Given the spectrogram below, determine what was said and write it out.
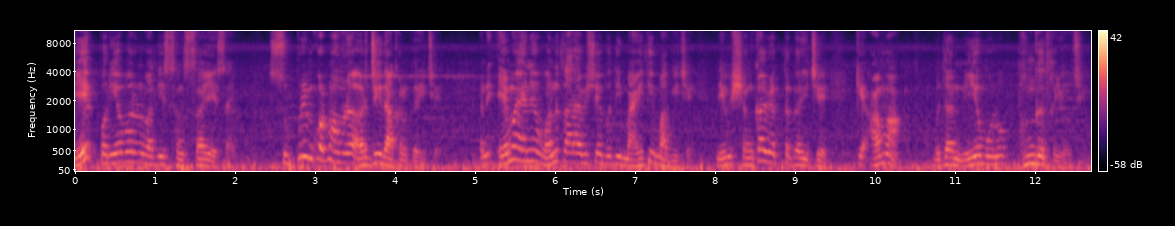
એક પર્યાવરણવાદી સંસ્થાએ સાહેબ સુપ્રીમ કોર્ટમાં હમણાં અરજી દાખલ કરી છે. અને એમાં એને વનતારા વિશે બધી માહિતી માગી છે. એવી શંકા વ્યક્ત કરી છે કે આમાં બધા નિયમોનો ભંગ થયો છે.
